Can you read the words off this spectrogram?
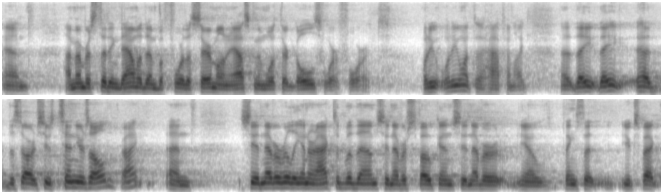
And I remember sitting down with them before the ceremony and asking them what their goals were for it. What do you, what do you want to happen? Like, uh, they, they had the start, she was 10 years old, right? And she had never really interacted with them. She had never spoken. She had never, you know, things that you expect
